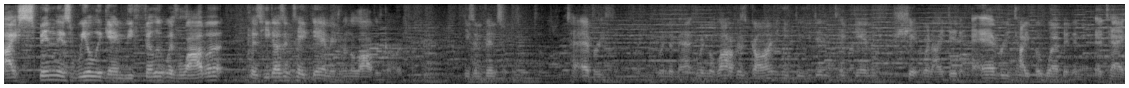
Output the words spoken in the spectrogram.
I spin this wheel again. We fill it with lava because he doesn't take damage when the lava's gone. He's invincible to everything. When the mat, when the lava's gone, he, he didn't take damage for shit when I did every type of weapon and attack.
